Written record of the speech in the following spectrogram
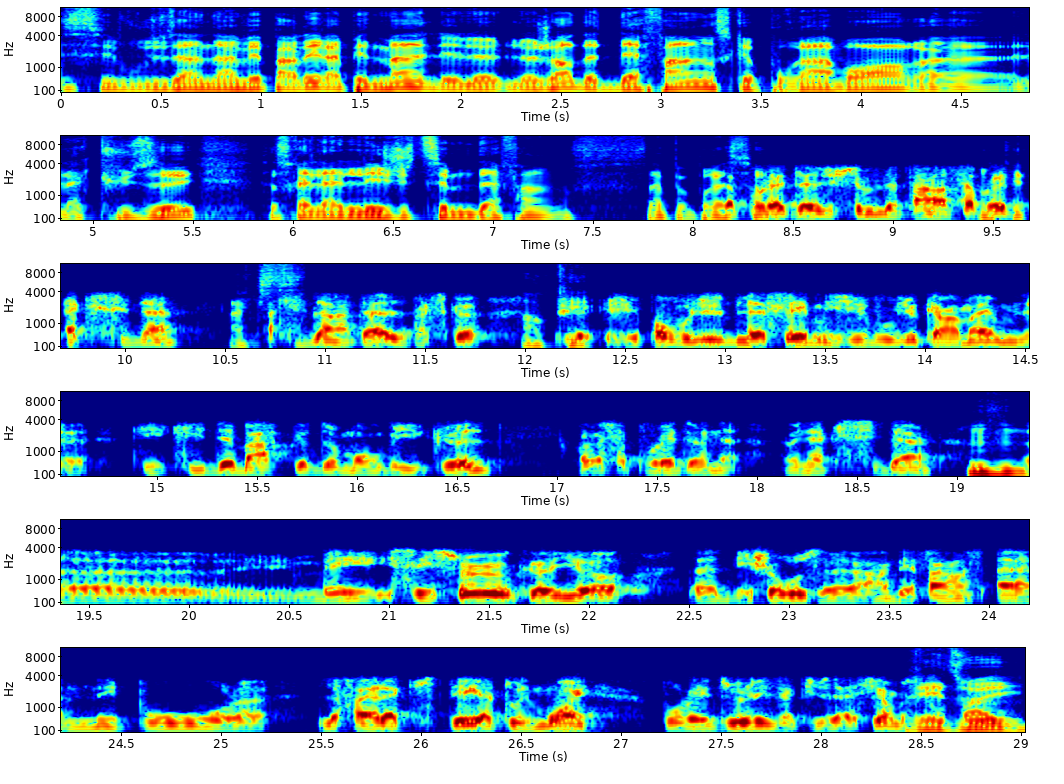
si vous en avez parlé rapidement, le, genre de défense que pourrait avoir euh, l'accusé, ce serait la légitime défense. C'est à peu près ça. Ça pourrait être la légitime défense, ça pourrait être accident. Accidentel, parce que j'ai pas voulu le blesser, mais j'ai voulu quand même qu'il débarque de mon véhicule. Alors, ça pourrait être un, accident. Mm-hmm. Euh, mais c'est sûr qu'il y a euh, des choses euh, en défense à amener pour euh, le faire acquitter, à tout le moins pour réduire les accusations. Réduire.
